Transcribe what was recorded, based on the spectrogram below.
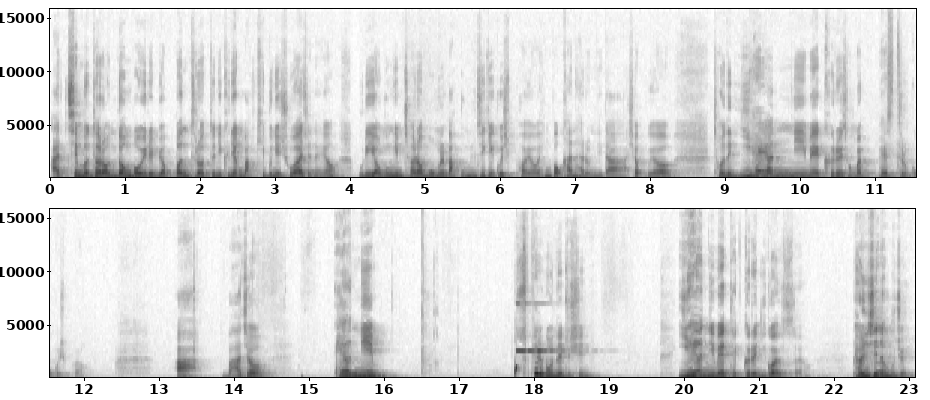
아침부터 런던 보이를 몇 번 들었더니 그냥 막 기분이 좋아지네요. 우리 영웅님처럼 몸을 막 움직이고 싶어요. 행복한 하루입니다. 하셨고요. 저는 이혜연님의 글을 정말 베스트로 꼽고 싶어요. 아, 맞아. 혜연님, 수필 보내주신 이혜연님의 댓글은 이거였어요. 변신은 무죄.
